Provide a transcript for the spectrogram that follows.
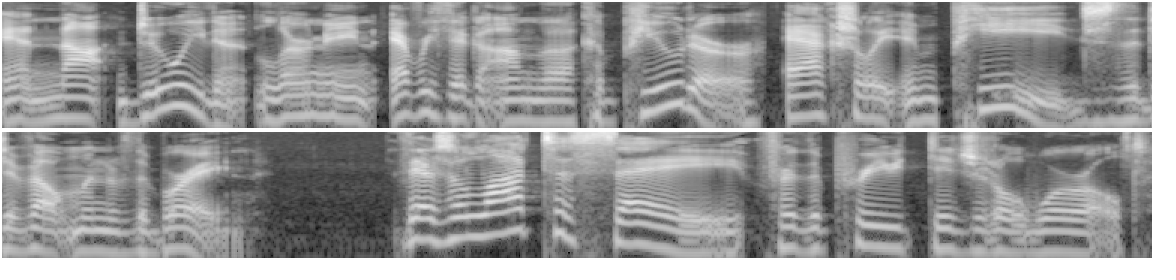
and not doing it. Learning everything on the computer actually impedes the development of the brain. There's a lot to say for the pre-digital world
